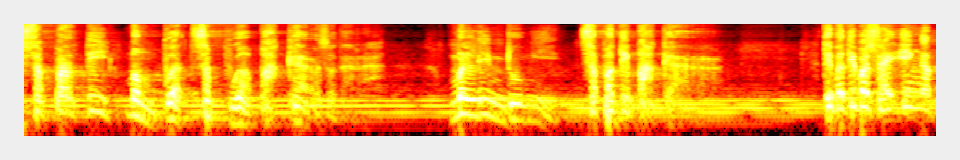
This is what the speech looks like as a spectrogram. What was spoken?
seperti membuat sebuah pagar saudara. Melindungi, seperti pagar. Tiba-tiba saya ingat,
